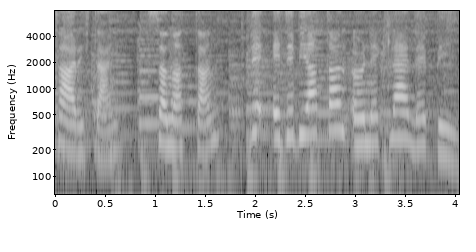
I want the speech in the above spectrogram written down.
tarihten, sanattan ve edebiyattan örneklerle beyin.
